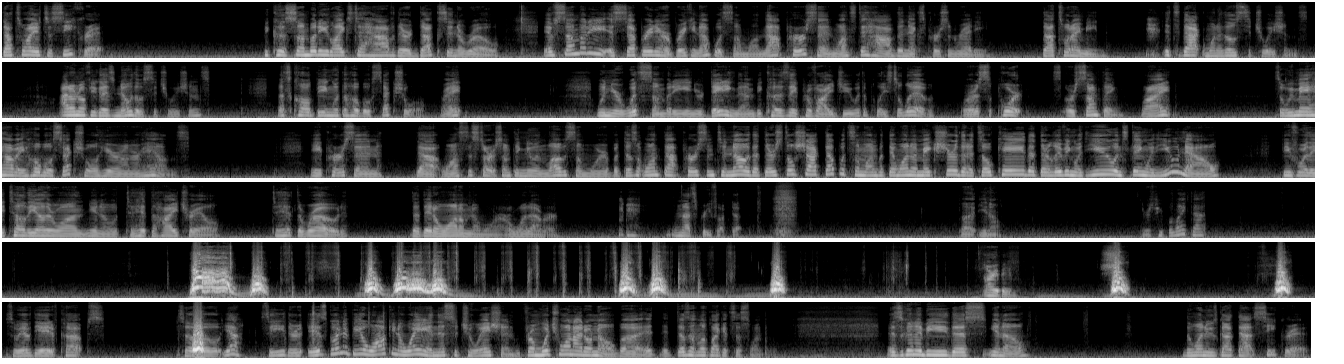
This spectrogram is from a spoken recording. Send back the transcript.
That's why it's a secret. Because somebody likes to have their ducks in a row. If somebody is separating or breaking up with someone, that person wants to have the next person ready. That's what I mean. It's that one of those situations. I don't know if you guys know those situations. That's called being with a hobosexual, right? When you're with somebody and you're dating them because they provide you with a place to live or a support or something, right? So we may have a hobosexual here on our hands. A person that wants to start something new and love somewhere, but doesn't want that person to know that they're still shacked up with someone, but they want to make sure that it's okay that they're living with you and staying with you now before they tell the other one, you know, to hit the high trail, to hit the road, that they don't want them no more or whatever. and that's pretty fucked up. But, you know, there's people like that. All right, babe. So we have the Eight of Cups. So, yeah. See, there is going to be a walking away in this situation. From which one, I don't know, but it, it doesn't look like it's this one. It's going to be this, you know, the one who's got that secret.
